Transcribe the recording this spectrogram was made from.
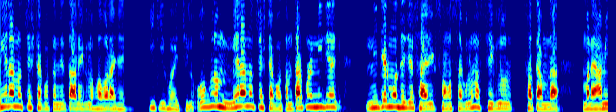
মেলানোর চেষ্টা করতাম যে, তার এগুলো হওয়ার আগে কি কি হয়েছিল। ওগুলো মেলানোর চেষ্টা করতাম। তারপরে নিজের নিজের মধ্যে যে শারীরিক সমস্যাগুলো না, সেগুলোর সাথে আমরা মানে আমি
